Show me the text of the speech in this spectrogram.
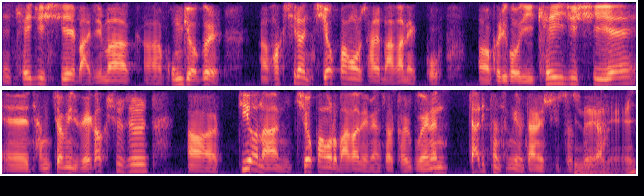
KGC의 마지막 아, 공격을 확실한 지역 방어로 잘 막아냈고 어, 그리고 이 KGC의 장점인 외곽슛을 어, 뛰어난 지역 방어로 막아내면서 결국에는 짜릿한 승리를 따낼 수 있었습니다. 네네.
